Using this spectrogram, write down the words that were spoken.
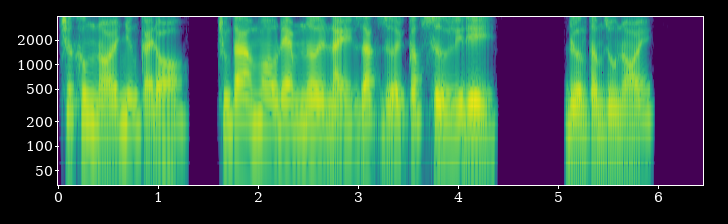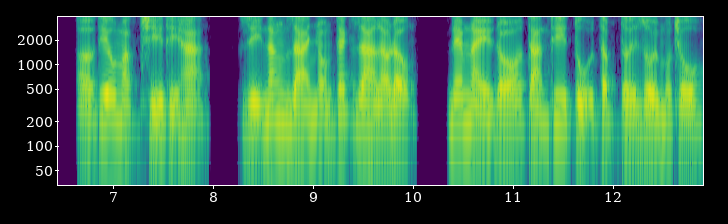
Chứ không nói những cái đó, chúng ta mau đem nơi này rác rưởi cấp xử lý đi. Đường tâm du nói, ở tiêu mặc chỉ thị hạ, dị năng giả nhóm tách ra lao động, đêm này đó tàn thi tụ tập tới rồi một chỗ,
